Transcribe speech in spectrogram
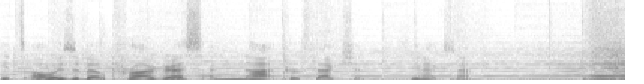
it's always about progress and not perfection. See you next time.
